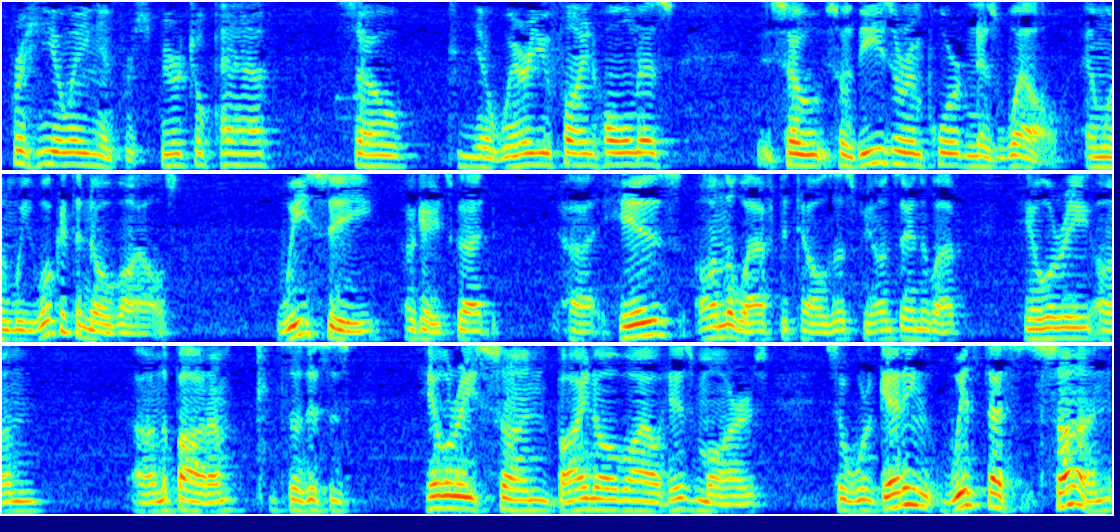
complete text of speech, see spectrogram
for healing and for spiritual path. So, you know, where you find wholeness. So, so these are important as well. And when we look at the Noviles, we see, okay, it's got uh, his on the left, it tells us, fiance on the left, Hillary on on the bottom. So this is Hillary's sun, binovile, his Mars. So we're getting with the sun,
